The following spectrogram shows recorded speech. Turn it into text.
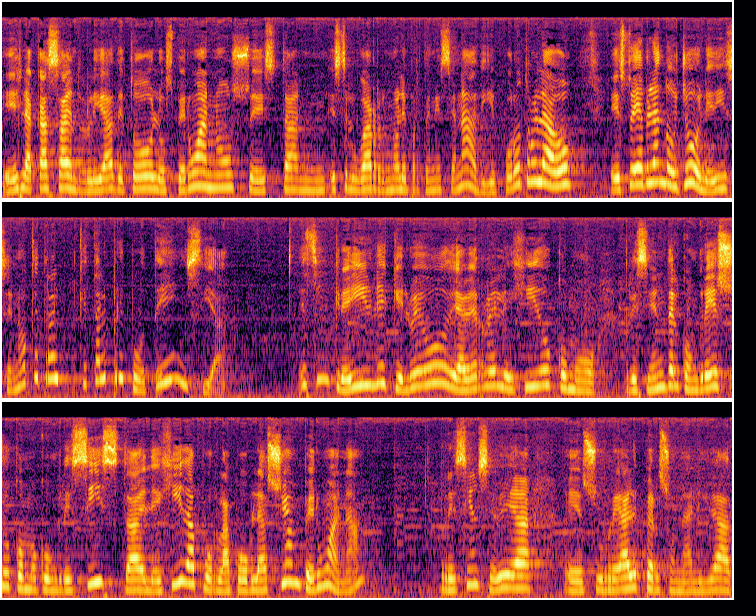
Es la casa en realidad de todos los peruanos, están, este lugar no le pertenece a nadie. Por otro lado, estoy hablando yo, le dice, ¿no? ¿Qué tal, qué tal prepotencia? Es increíble que luego de haberle elegido como presidente del Congreso, como congresista elegida por la población peruana, recién se vea eh, su real personalidad,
